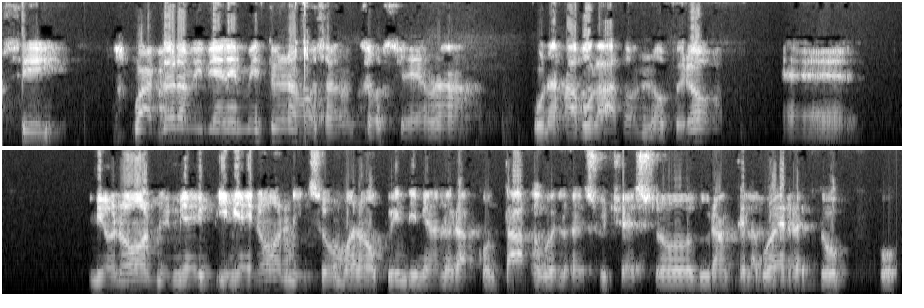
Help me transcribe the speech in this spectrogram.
Sì. Guarda ora mi viene in mente una cosa non so se è una, una cavolata o no però eh, mio nonno, i miei, i miei nonni, insomma, no? quindi mi hanno raccontato quello che è successo durante la guerra e dopo.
